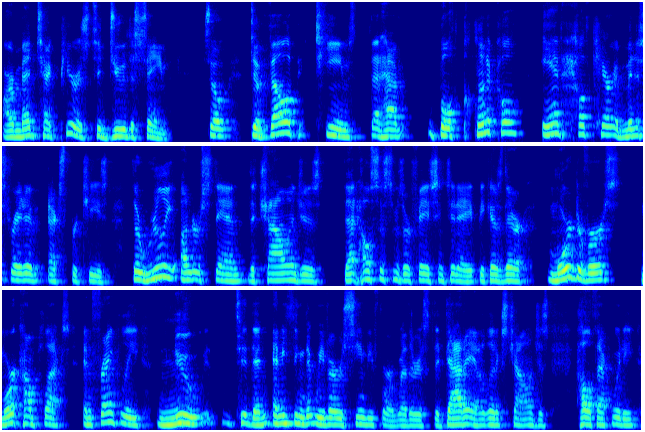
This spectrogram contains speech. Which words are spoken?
our medtech peers to do the same. So develop teams that have both clinical and healthcare administrative expertise that really understand the challenges that health systems are facing today because they're more diverse, more complex, and frankly, new to, than anything that we've ever seen before, whether it's the data analytics challenges health equity,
